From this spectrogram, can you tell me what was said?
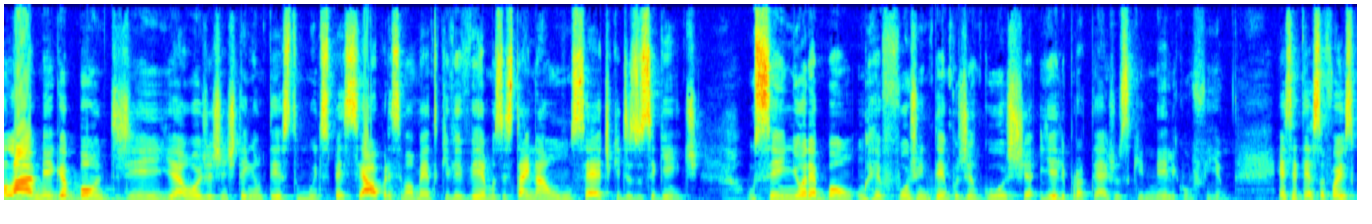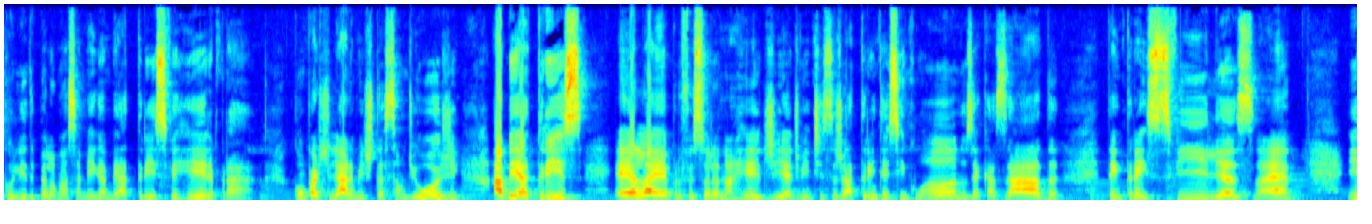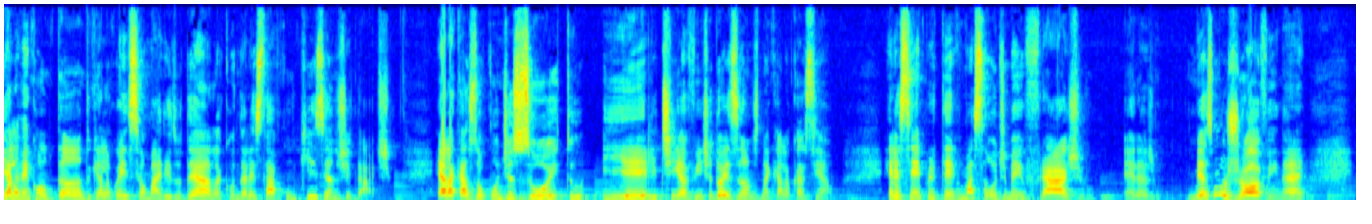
Olá, amiga, bom dia! Hoje a gente tem um texto muito especial para esse momento que vivemos. Está em Naum 7 que diz o seguinte: O Senhor é bom, um refúgio em tempos de angústia e ele protege os que nele confiam. Esse texto foi escolhido pela nossa amiga Beatriz Ferreira para compartilhar a meditação de hoje. A Beatriz, ela é professora na rede adventista já há 35 anos, é casada, tem três filhas, né? E ela vem contando que ela conheceu o marido dela quando ela estava com 15 anos de idade. Ela casou com 18 e ele tinha 22 anos naquela ocasião. Ele sempre teve uma saúde meio frágil, era mesmo jovem, né?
